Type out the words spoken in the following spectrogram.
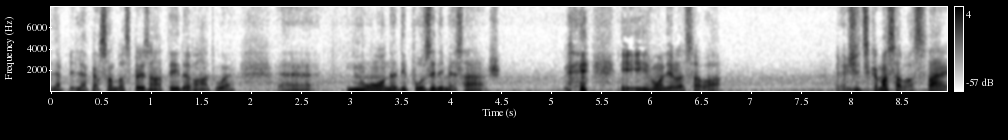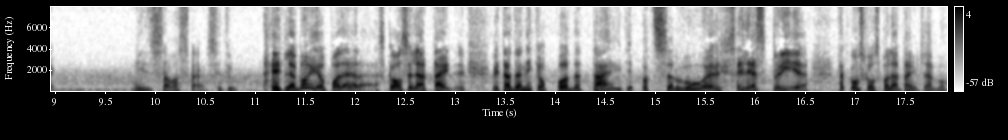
la, la personne va se présenter devant toi, nous, on a déposé des messages. Et ils vont les recevoir. J'ai dit, comment ça va se faire? Il dit, ça va se faire, c'est tout. Là-bas, ils n'ont pas l'air à se casser la tête. Mais étant donné qu'ils n'ont pas de tête, il n'y a pas de cerveau, euh, c'est l'esprit. euh, Peut-être qu'on ne se casse pas la tête là-bas.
